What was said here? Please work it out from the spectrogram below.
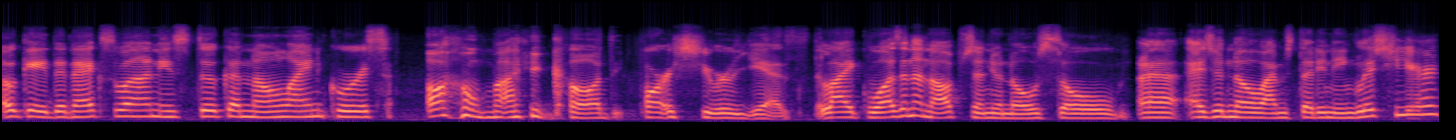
Okay, the next one is took an online course. Oh my god, for sure, yes. Like wasn't an option, you know. So uh, as you know, I'm studying English here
